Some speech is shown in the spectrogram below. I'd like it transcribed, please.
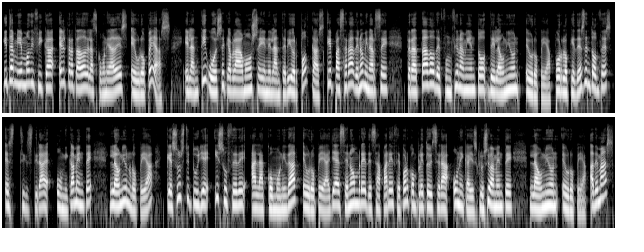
y también modifica el Tratado de las Comunidades Europeas, el antiguo ese que hablábamos en el anterior podcast, que pasará a denominarse Tratado de Funcionamiento de la Unión Europea, por lo que desde entonces existirá únicamente la Unión Europea, que sustituye y sucede a la Comunidad Europea. Ya ese nombre desaparece por completo y será única y exclusivamente la Unión Europea. Además,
